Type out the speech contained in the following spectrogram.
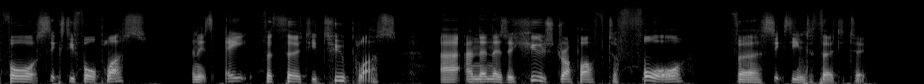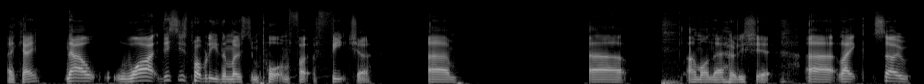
for 64 plus, and it's 8 for 32 plus. Uh, and then there's a huge drop off to 4 for 16 to 32. Okay. Now, why this is probably the most important feature. Um, uh, I'm on there. Holy shit! Uh, like so,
